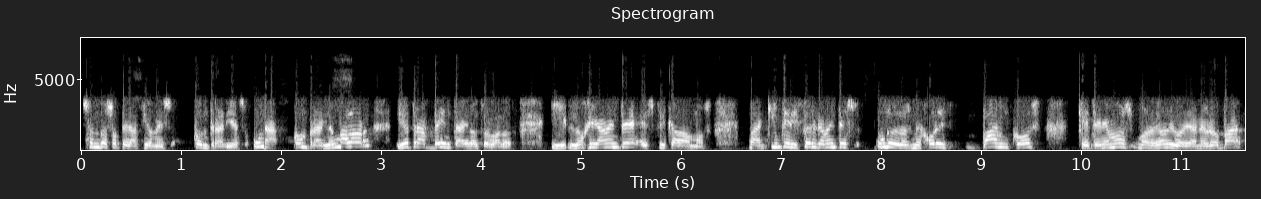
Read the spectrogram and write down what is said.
son dos operaciones contrarias. Una, compra en un valor y otra, venta en otro valor. Y, lógicamente, explicábamos, Bank Inter históricamente es uno de los mejores bancos que tenemos, bueno, no digo ya en Europa,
